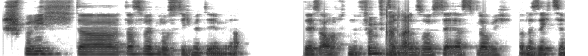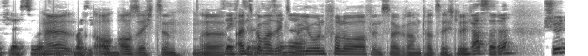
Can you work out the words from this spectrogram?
Sprich, da, das wird lustig mit dem, ja. Der ist auch ein 15 Ja. oder so ist der erst, glaube ich. Oder 16 vielleicht sogar. Ja, auch, auch 16. Äh, 16 1,6 ist, ja. Millionen Follower auf Instagram tatsächlich. Krass, oder? Schön,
